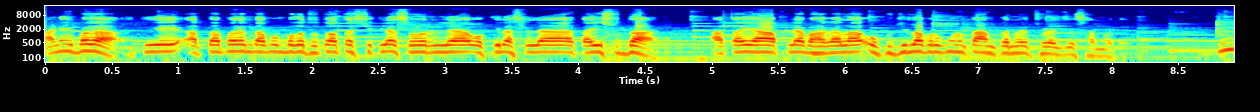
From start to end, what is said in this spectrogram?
आणि बघा की आतापर्यंत आपण बघत होतो आता शिकल्या सवरल्या वकील असलेल्या ताईसुद्धा आता या आपल्या भागाला उपजिल्हा प्रमुख म्हणून काम करणार आहेत थोड्याच दिवसामध्ये?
